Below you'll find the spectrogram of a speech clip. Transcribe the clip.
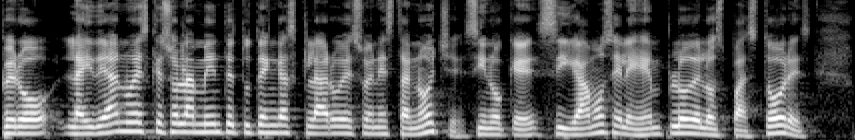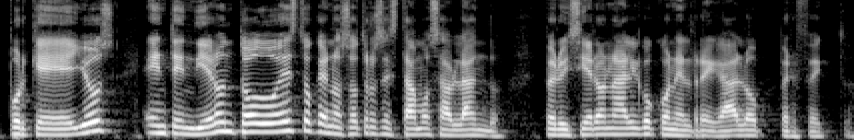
Pero la idea no es que solamente tú tengas claro eso en esta noche, sino que sigamos el ejemplo de los pastores, porque ellos entendieron todo esto que nosotros estamos hablando, pero hicieron algo con el regalo perfecto.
